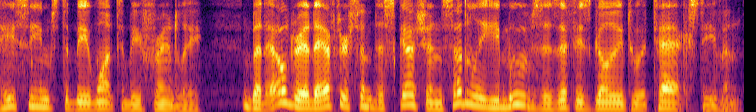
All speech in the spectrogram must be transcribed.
he seems to be want to be friendly. But Eldred, after some discussion, suddenly he moves as if he's going to attack Stephen.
